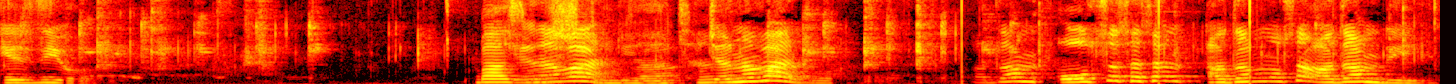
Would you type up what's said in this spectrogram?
geziyor. Basmıştım Canavar ya. zaten. Canavar bu. Adam olsa zaten adam olsa adam değil.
